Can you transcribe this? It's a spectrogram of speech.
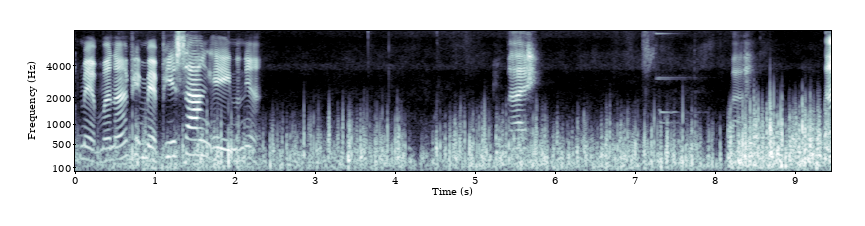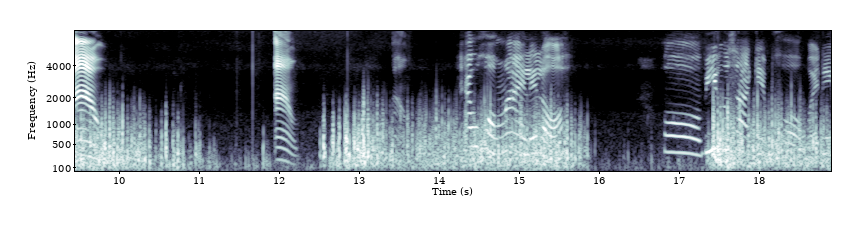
ดแมปมานะ พี่แมปพี่สร้างเองนะเนี่ย ไป ไป อ้าว อ้าว อ้าวเอาของมให้เลยเหรอ โอ้ พี่อุตส่าห์เก็บของไว้ดี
